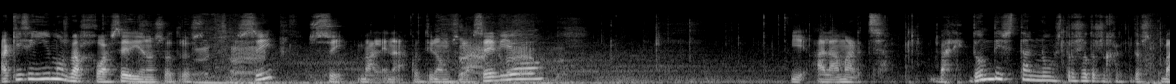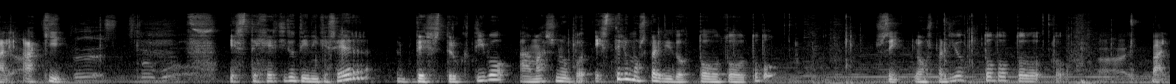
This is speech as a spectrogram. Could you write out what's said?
Aquí seguimos bajo asedio nosotros. ¿Sí? Sí. Vale, nada. Continuamos el asedio. Y a la marcha. Vale, ¿dónde están nuestros otros ejércitos? Vale, aquí. este ejército tiene que ser destructivo a más no poder. Este lo hemos perdido todo, todo, todo. Sí, lo hemos perdido todo, todo, todo. Vale.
